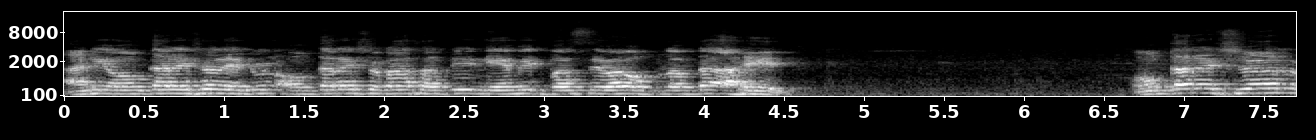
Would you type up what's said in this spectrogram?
आणि ओंकारेश्वर येथून ओंकारेश्वरासाठी नियमित बस सेवा उपलब्ध आहेत. ओंकारेश्वर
